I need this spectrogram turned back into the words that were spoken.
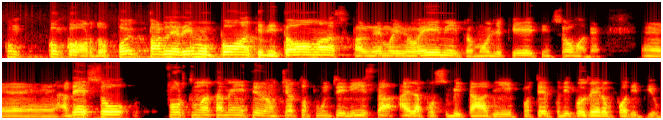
Concordo, poi parleremo un po' anche di Thomas, parleremo di Noemi, tua moglie Katie, insomma, che, eh, adesso fortunatamente da un certo punto di vista hai la possibilità di poterti godere un po' di più.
